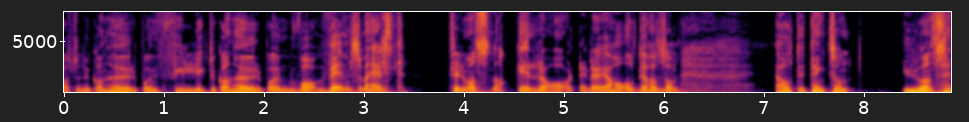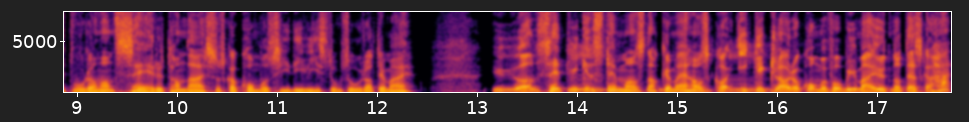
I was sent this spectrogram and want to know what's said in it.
Altså, du kan høre på en fyllik, du kan høre på en hva, hvem som helst. Selv om han snakker rart. Eller jeg har alltid hatt sånn Jeg har alltid tenkt sånn Uansett hvordan han ser ut, han der som skal komme og si de visdomsorda til meg. Uansett hvilken Mm. stemme han snakker med, han skal ikke klare å komme forbi meg uten at jeg skal Hæ,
